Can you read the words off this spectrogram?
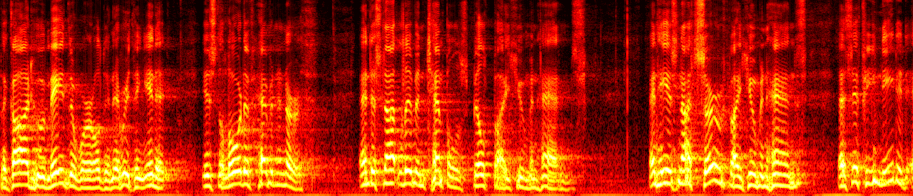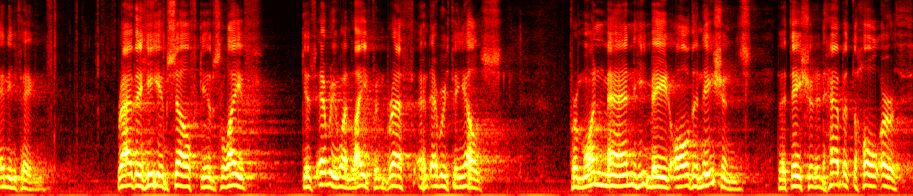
The God who made the world and everything in it is the Lord of heaven and earth, and does not live in temples built by human hands. And he is not served by human hands as if he needed anything. Rather, he himself gives life, gives everyone life and breath and everything else. From one man he made all the nations that they should inhabit the whole earth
